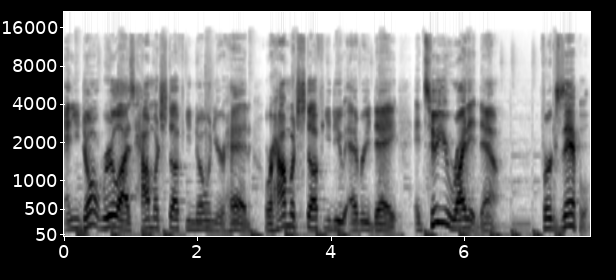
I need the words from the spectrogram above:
And you don't realize how much stuff you know in your head or how much stuff you do every day until you write it down. For example,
